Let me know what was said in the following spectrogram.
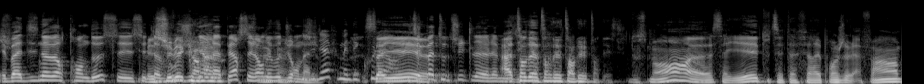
Et bah 19h32 c'est c'est Mais à vous Julien. Lapierre c'est l'heure de votre journal. Julien, faut mettre des couleurs. Ça y est. C'est pas tout de suite la, la musique. Attendez, attendez, attendez, attendez, doucement. euh, ça y est, toute cette affaire est proche de la fin.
